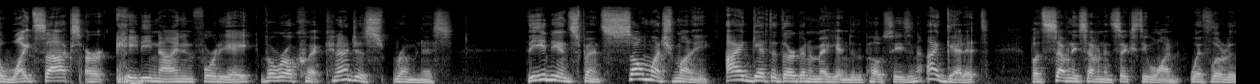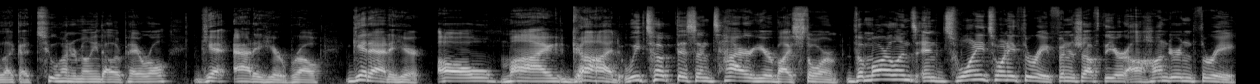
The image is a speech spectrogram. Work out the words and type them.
The White Sox are 89 and 48. But real quick, can I just reminisce? The Indians spent so much money. I get that they're going to make it into the postseason. I get it. But 77 and 61 with literally like a $200 million payroll. Get out of here, bro. Get out of here. Oh my God. We took this entire year by storm. The Marlins in 2023 finish off the year 103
